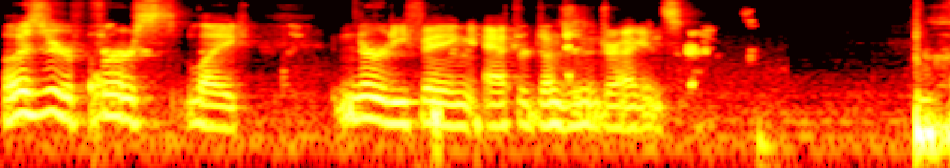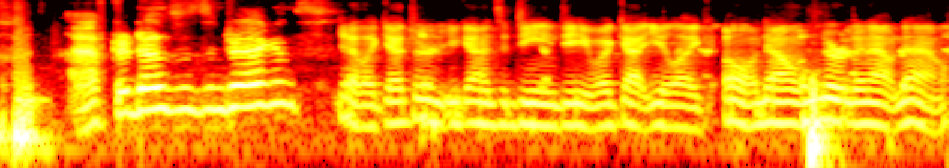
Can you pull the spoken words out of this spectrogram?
What was your first like nerdy thing after Dungeons and Dragons? After Dungeons and Dragons? Yeah, like after you got into D and D, what got you like? Oh, now I'm nerding out now.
